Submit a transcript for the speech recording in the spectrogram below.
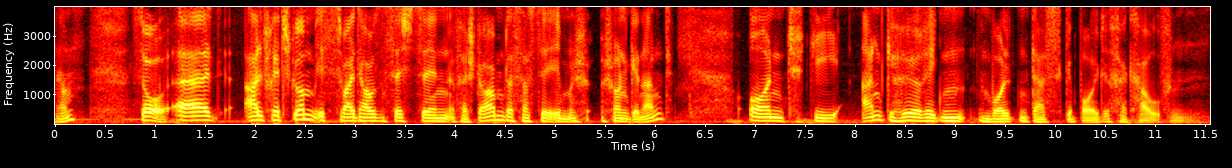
Ne? So, äh, Alfred Sturm ist 2016 verstorben, das hast du eben schon genannt. Und die Angehörigen wollten das Gebäude verkaufen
